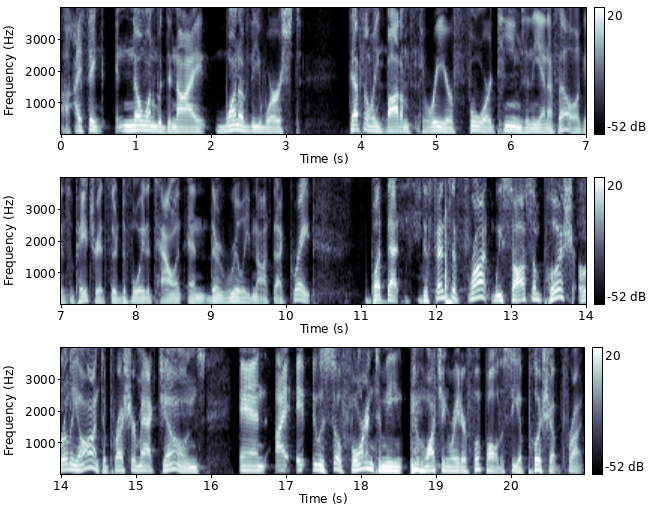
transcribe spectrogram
uh, I think no one would deny one of the worst, definitely bottom three or four teams in the NFL against the Patriots. They're devoid of talent and they're really not that great. But that defensive front, we saw some push early on to pressure Mac Jones and I it, it was so foreign to me watching Raider football to see a push up front.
